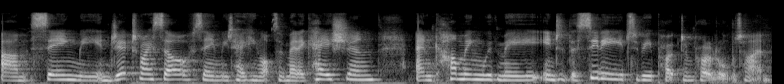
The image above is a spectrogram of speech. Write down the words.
um, seeing me inject myself, seeing me taking lots of medication, and coming with me into the city to be poked and prodded all the time.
